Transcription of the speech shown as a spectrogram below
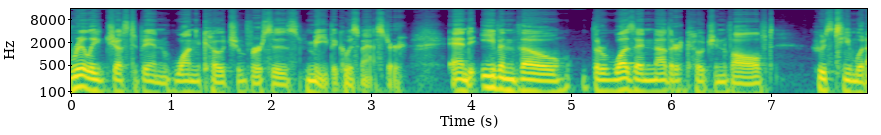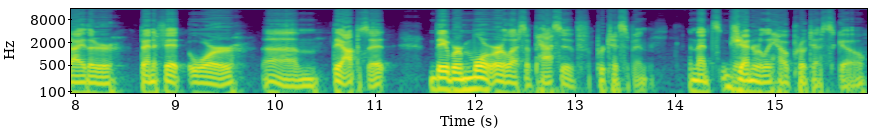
really just been one coach versus me, the quizmaster. And even though there was another coach involved whose team would either benefit or um, the opposite, they were more or less a passive participant. And that's generally how protests go.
